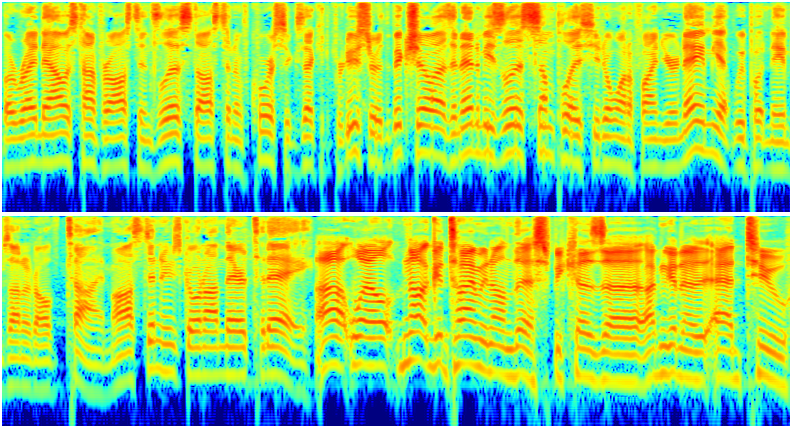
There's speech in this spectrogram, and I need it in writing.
But right now it's time for Austin's list. Austin, of course, executive producer of The Big Show, has an enemies list someplace you don't want to find your name, yet we put names on it all the time. Austin, who's going on there today? Uh, well, not good timing on this because uh, I'm going to add two.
